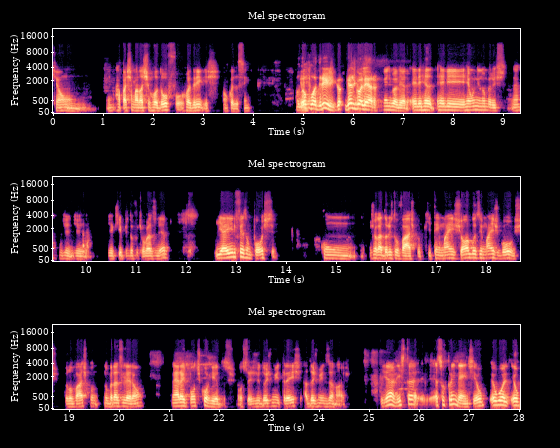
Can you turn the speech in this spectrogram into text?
que é um, um rapaz chamado acho Rodolfo Rodrigues, uma coisa assim. Rodolfo Rodrigues, grande goleiro. Grande goleiro. Ele, ele reúne números né, de, de, de equipes do futebol brasileiro. E aí ele fez um post com jogadores do Vasco que tem mais jogos e mais gols pelo Vasco no Brasileirão na era de pontos corridos, ou seja, de 2003 a 2019. E a lista é surpreendente. Eu, eu, eu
